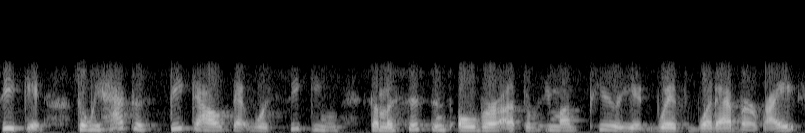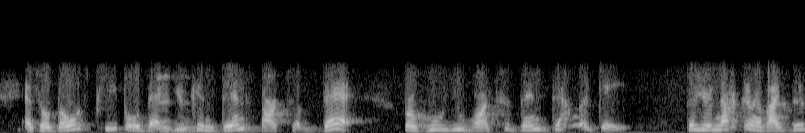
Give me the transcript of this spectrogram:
seek it. So we have to speak out that we're seeking some assistance over a three month period with whatever, right? And so those people that mm-hmm. you can then start to vet for who you want to then delegate. So you're not going to like this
